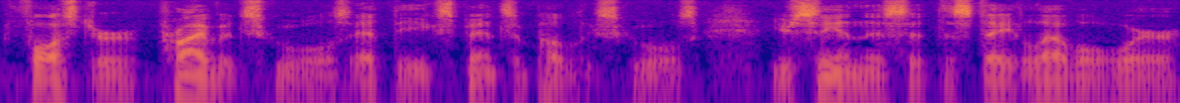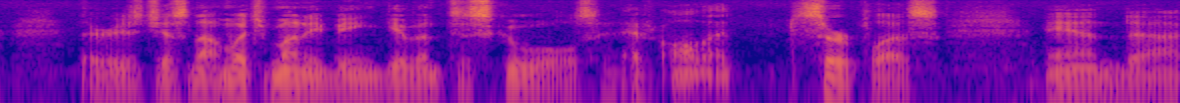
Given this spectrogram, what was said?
foster private schools at the expense of public schools. You're seeing this at the state level where there is just not much money being given to schools all that surplus, and uh,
